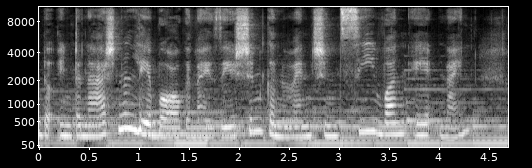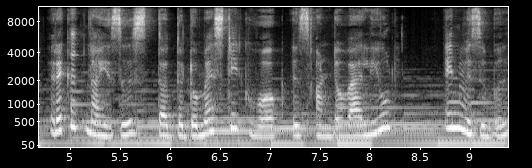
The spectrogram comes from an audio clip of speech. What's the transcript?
The International Labour Organization Convention C189 recognizes that the domestic work is undervalued, invisible,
